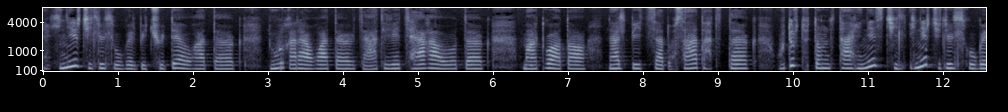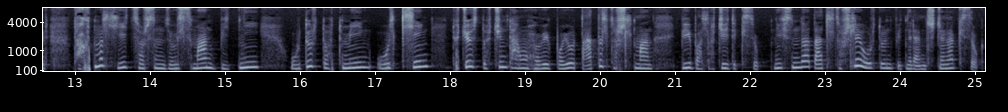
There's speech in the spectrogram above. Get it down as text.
хинээр чилүүлгүүгээр би чүдээ угаадаг, нүүр гараа угаадаг, за тэгээ цайгаа уудаг, магадгүй одоо 0 пиццад усаа татдаг. Өдөр тутамд та хинээс хинээр чилүүлгүүгээр тогтмол хийж сурсан зүйлс маань бидний өдөр тутмын үйлдэлийн 40-с 45%-ыг буюу дадал зуршил маань бий болгож идэг гэсэн үг. Нэгсэндээ дадал зуршлын үр дүнд бид нэр амьдарч байна гэсэн үг.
